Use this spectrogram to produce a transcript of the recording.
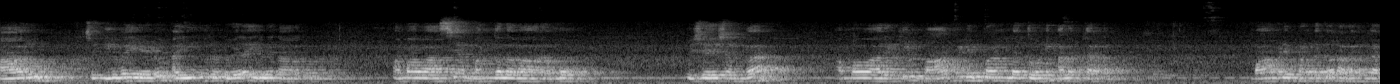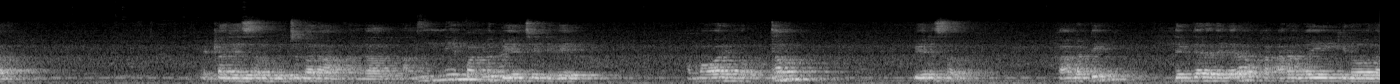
ఆరు ఇరవై ఏడు ఐదు రెండు వేల ఇరవై నాలుగు. అమావాస్య మంగళవారము. విశేషంగా అమ్మవారికి మామిడి పండ్లతోని అలంకరణ. మామిడి పండుతో అలంకరణ ఎట్లా చేస్తారు కూర్చుతారా అని కాదు. అన్ని పండ్లు పేర్చేటివే. అమ్మవారి మొత్తం పేరుస్తారు. కాబట్టి దగ్గర దగ్గర ఒక అరవై కిలోల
